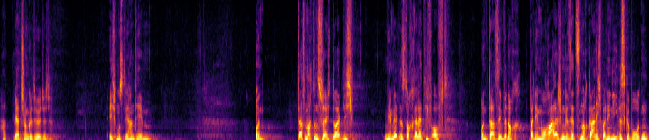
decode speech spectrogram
Hat, wer hat schon getötet? Ich muss die Hand heben. Und das macht uns vielleicht deutlich, wir melden uns doch relativ oft, und da sind wir noch bei den moralischen Gesetzen, noch gar nicht bei den Liebesgeboten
